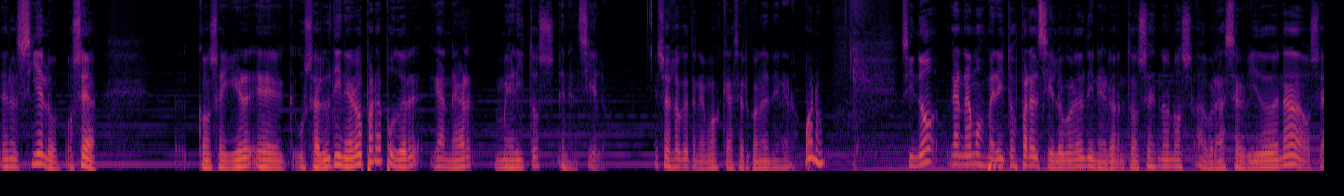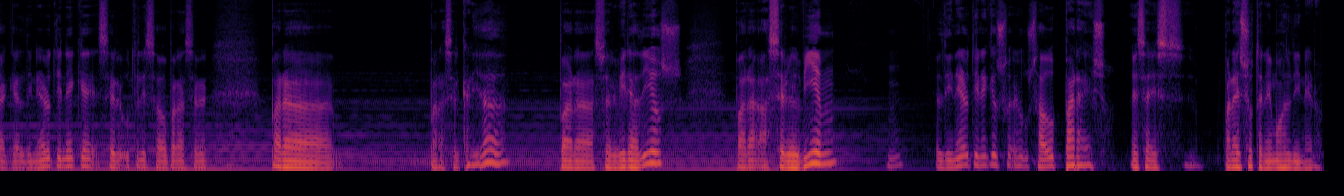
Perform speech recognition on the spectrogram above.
en el cielo. O sea, conseguir eh, usar el dinero para poder ganar méritos en el cielo. Eso es lo que tenemos que hacer con el dinero. Bueno, si no ganamos méritos para el cielo con el dinero, entonces no nos habrá servido de nada. O sea que el dinero tiene que ser utilizado para hacer, para, para hacer caridad, para servir a Dios, para hacer el bien. El dinero tiene que ser usado para eso. Esa es, para eso tenemos el dinero.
